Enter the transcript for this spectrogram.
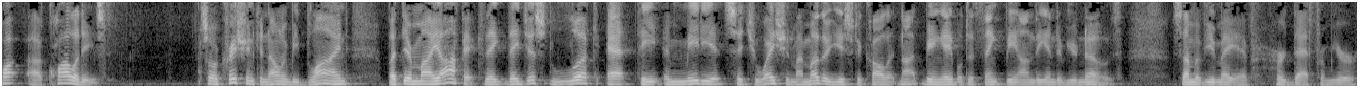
uh, qualities. So a Christian can not only be blind, but they're myopic. They they just look at the immediate situation. My mother used to call it not being able to think beyond the end of your nose. Some of you may have heard that from your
